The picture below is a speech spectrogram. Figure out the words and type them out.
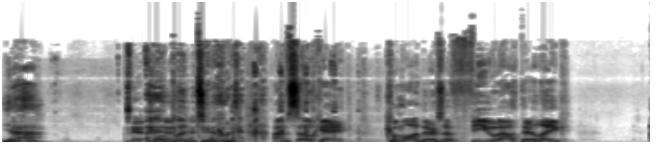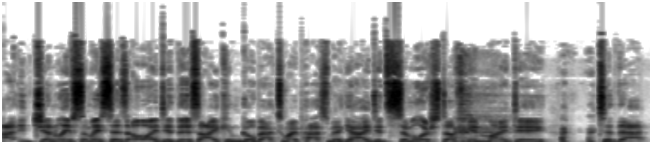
Yeah. Yeah. Well, but dude, I'm so okay. Come on, there's a few out there like. I, generally, if somebody says, "Oh, I did this," I can go back to my past and be like, "Yeah, I did similar stuff in my day to that."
